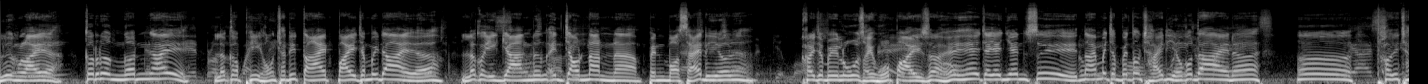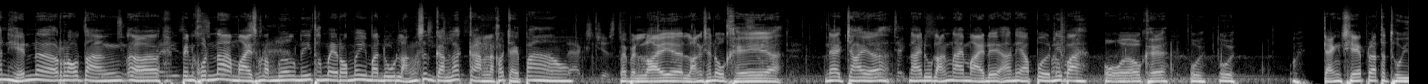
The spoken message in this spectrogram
เรื่องอะไรอะก็เรื่องเงินไง แล้วก็พี่ของฉันที่ตายไปจะไม่ได้เหรอแล้วก็อีกอย่างหนึ่งไอ้เจ้านั่นนะเป็นเบาะแสเดียวนะใครจะไปรู้ใส่หัวไปซะเฮ้ยเฮ้ยใจเย็นๆสินายไม่จำเป็นต้องฉายเดียวก็ได้นะเออเท่าที่ฉันเห็นเราต่างเอ่อเป็นคนหน้าใหม่สำหรับเมืองนี้ทำไมเราไม่มาดูหลังซึ่งกันและกันล่ะเข้าใจเปล่าไม่เป็นไรหลังฉันโอเคอะแน่ใจเหรอนายดูหลังนายใหม่เลยอันนี้เอาเปืนนี่ไปโอ้โอเคโอ้ยโอ้ย ก๊งเชฟรัตทุย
